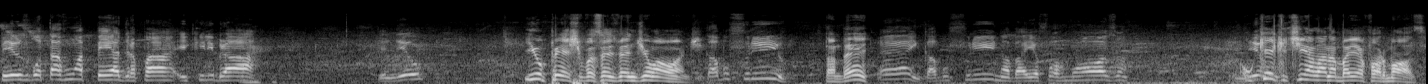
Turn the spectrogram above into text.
peso, botava uma pedra para equilibrar. Entendeu? E o peixe vocês vendiam aonde? Em Cabo Frio. Também? É, em Cabo Frio, na Bahia Formosa. Entendeu? O que que tinha lá na Bahia Formosa?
